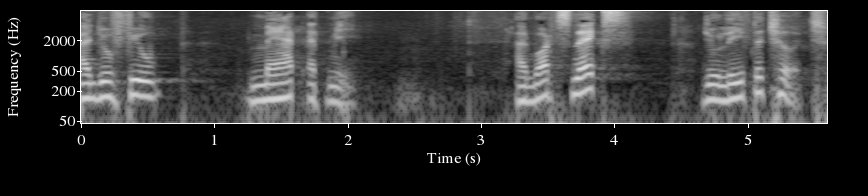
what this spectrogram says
and you feel mad at me. And what's next? You leave the church.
